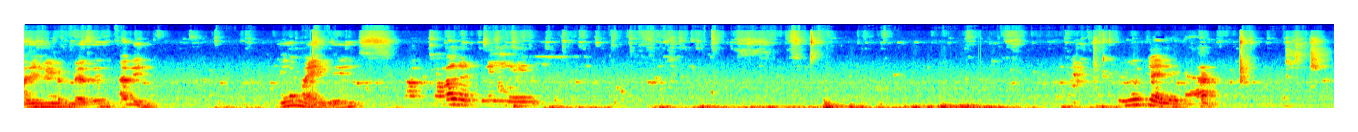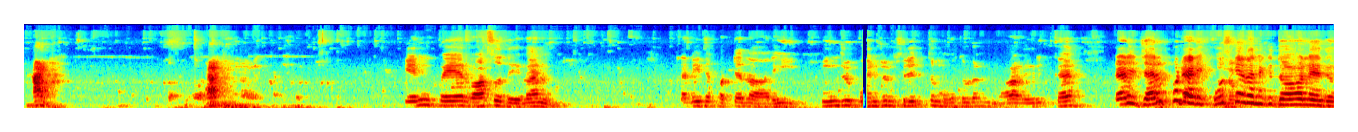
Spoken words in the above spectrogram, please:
Yes. పోయేదా అది నిండుకులేదు అది ఏమైంది కాల్ అట్లే నోట్లో లేదా என் பெயர் வாசுதேவன் கடித பட்டதாரி இன்று என்றும் சிரித்த முகத்துடன் வா- இருக்க డాడీ జరుపు డాడీ కూసుకేదానికి దోవలేదు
